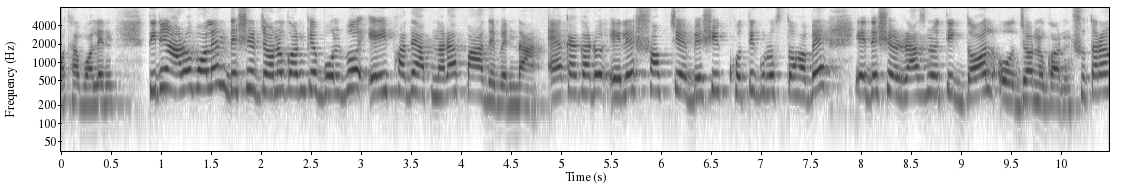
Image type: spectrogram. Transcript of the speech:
কথা বলেন। তিনি আরও বলেন, দেশের জনগণকে বলব, এই ফাঁদে আপনারা পা দেবেন না। এক এগারো এলে সবচেয়ে বেশি ক্ষতিগ্রস্ত হবে এদেশের রাজনৈতিক দল ও জনগণ। সুতরাং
